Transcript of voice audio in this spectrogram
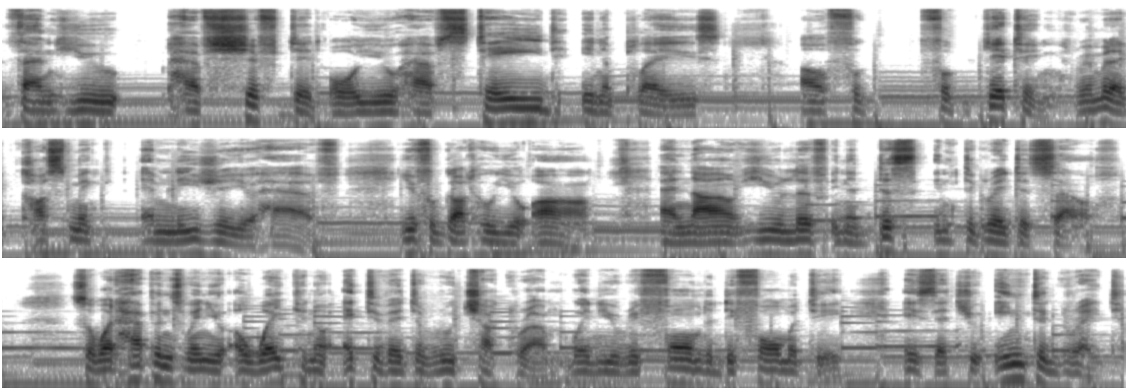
then you have shifted or you have stayed in a place of for, forgetting. Remember that cosmic amnesia you have. You forgot who you are, and now you live in a disintegrated self. So, what happens when you awaken or activate the root chakra, when you reform the deformity, is that you integrate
